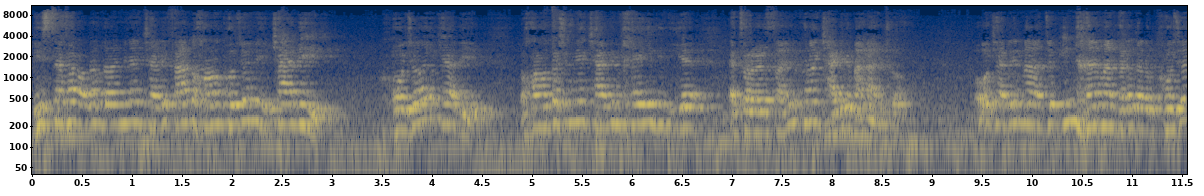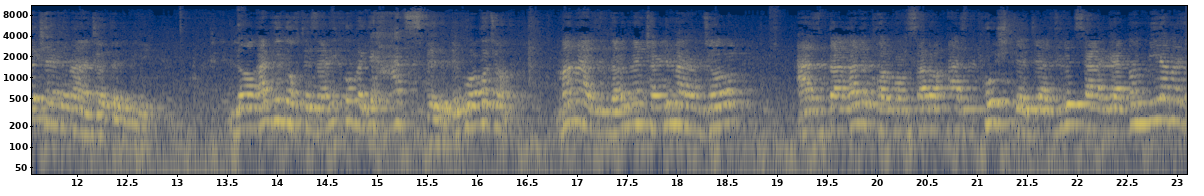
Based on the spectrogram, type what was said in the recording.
20 نفر آدم دارن میرن کبیر. فردا خانم کجا میری؟ کبیر. کجای کبیر؟ به خانواده‌شون میگن کبیر خیلی دیگه اطلاع رسانی می‌کنن کبیر منجا او کبیر منجا این همه منطقه داره کجا کبیر منجا داری میری لاغر یه نقطه زنی کن و یه حدس بده. بگو آقا جان من از این دارم من کبیر منجا از بغل کارمانسرا از پشت جزیره سرگردان میرم از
